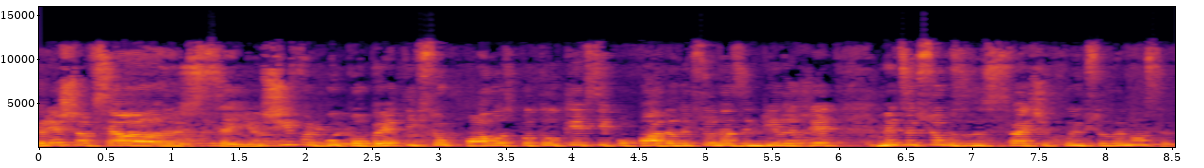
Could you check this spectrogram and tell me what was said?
Криша вся з шифер був побитий, все впало, з потолки всі попадали, все на землі лежить. Ми це все з фельдшеркою все виносили.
